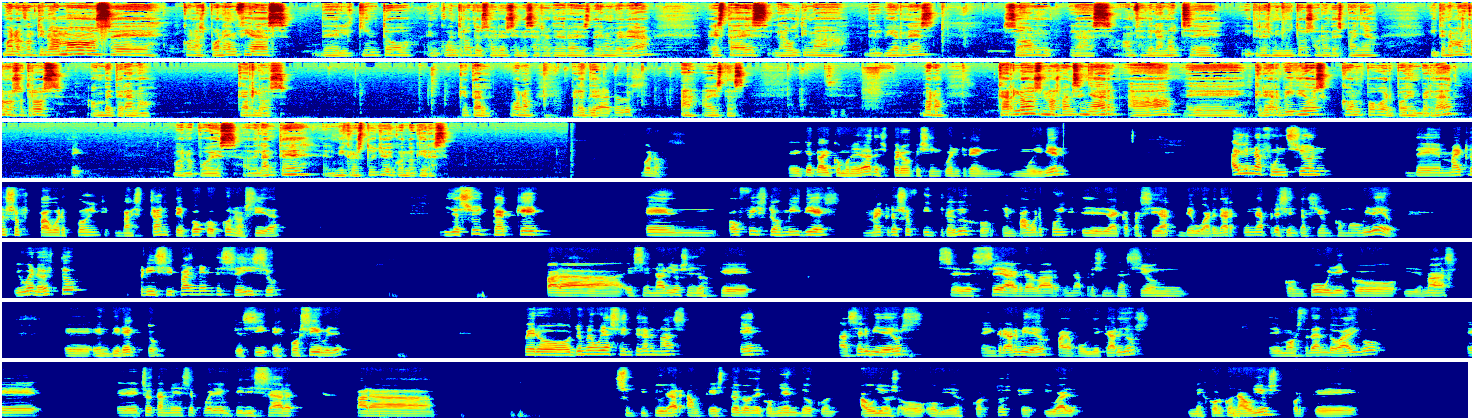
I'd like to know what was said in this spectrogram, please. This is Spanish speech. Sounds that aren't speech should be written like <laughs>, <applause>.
Bueno, continuamos eh, con las ponencias del quinto encuentro de usuarios y desarrolladores de NVDA. Esta es la última del viernes. Son las 11 de la noche y 3 minutos, hora de España. Y tenemos con nosotros a un veterano, Carlos. ¿Qué tal? Bueno, espérate. Hola a todos. Ah, ahí estás. Bueno, Carlos nos va a enseñar a eh, crear vídeos con PowerPoint, ¿verdad? Bueno, pues adelante, el micro es tuyo y cuando quieras. Bueno, eh, ¿qué tal comunidad? Espero que se encuentren muy bien. Hay una función de Microsoft PowerPoint bastante poco conocida y resulta que en Office 2010 Microsoft introdujo en PowerPoint la capacidad de guardar una presentación como video. Y bueno, esto principalmente se hizo para escenarios en los que se desea grabar una presentación con público y demás eh, en directo, que sí, es posible, pero yo me voy a centrar más en hacer videos, en crear videos para publicarlos, eh, mostrando algo. Eh, de hecho, también se puede utilizar para subtitular, aunque esto lo recomiendo con audios o, videos cortos, que igual mejor con audios, porque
